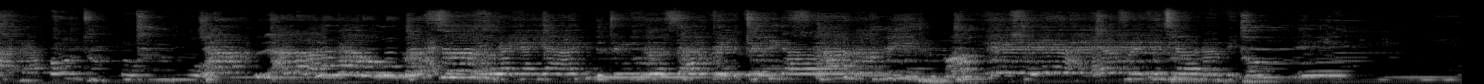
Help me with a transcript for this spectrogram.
I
